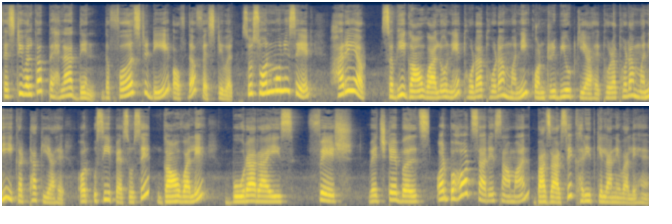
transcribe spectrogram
फेस्टिवल का पहला दिन the first day of the festival so Sonmoni said hurry up सभी गाँव वालों ने थोड़ा थोड़ा मनी कंट्रीब्यूट किया है थोड़ा थोड़ा मनी इकट्ठा किया है और उसी पैसों से गाँव वाले बोरा राइस फ़िश वेजिटेबल्स और बहुत सारे सामान बाज़ार से खरीद के लाने वाले हैं।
